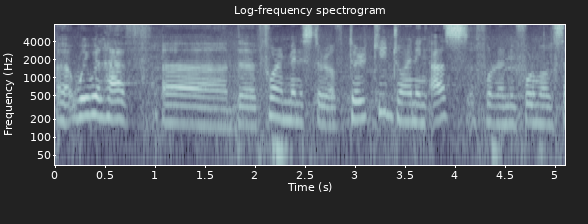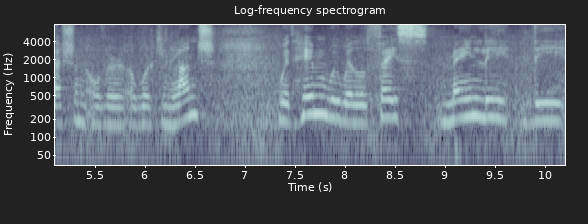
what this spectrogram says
Uh, we will have uh, the foreign minister of Turkey joining us for an informal session over a working lunch. With him, we will face mainly the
